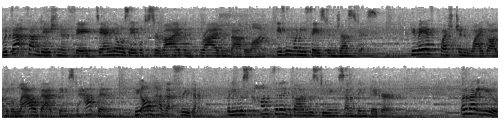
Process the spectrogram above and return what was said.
With that foundation of faith, Daniel was able to survive and thrive in Babylon, even when he faced injustice. He may have questioned why God would allow bad things to happen. We all have that freedom. But he was confident God was doing something bigger. What about you?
